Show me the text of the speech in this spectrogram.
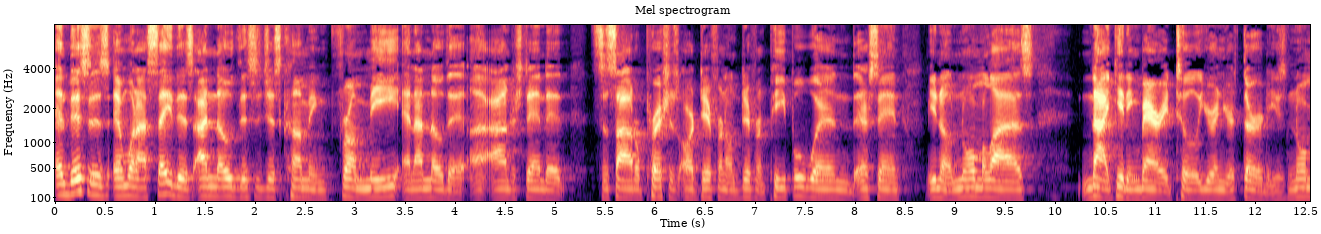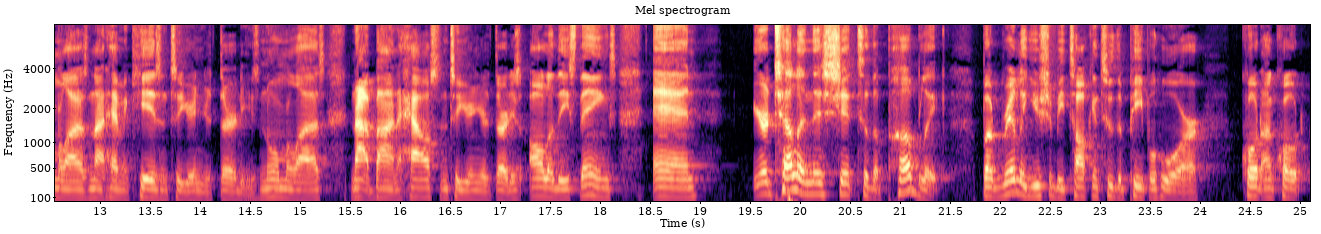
and this is and when I say this, I know this is just coming from me, and I know that uh, I understand that societal pressures are different on different people. When they're saying you know normalize not getting married till you're in your 30s, normalize not having kids until you're in your 30s, normalize not buying a house until you're in your 30s, all of these things, and you're telling this shit to the public, but really you should be talking to the people who are quote unquote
